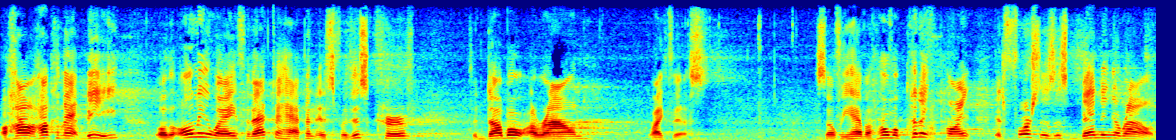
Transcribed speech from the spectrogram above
Well, how, how can that be? Well, the only way for that to happen is for this curve to double around like this. So if we have a homoclinic point, it forces this bending around.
